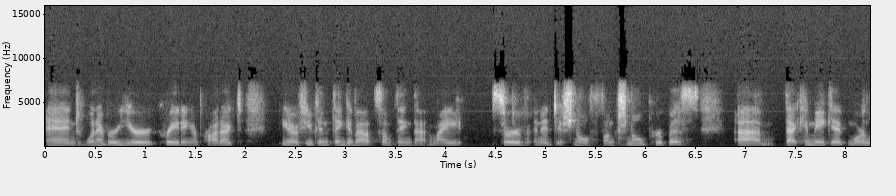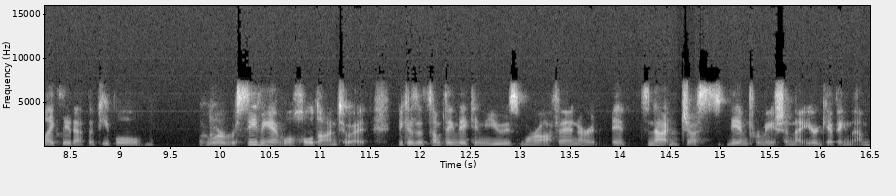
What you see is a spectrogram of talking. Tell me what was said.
And whenever you're creating a product, you know, if you can think about something that might serve an additional functional purpose, um, that can make it more likely that the people who are receiving it will hold on to it because it's something they can use more often or it's not just the information that you're giving them.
